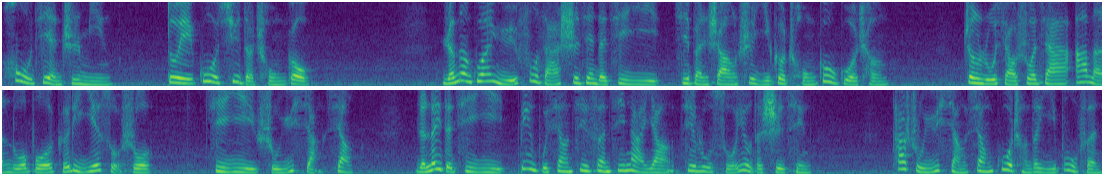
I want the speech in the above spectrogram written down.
后见之明，对过去的重构。人们关于复杂事件的记忆基本上是一个重构过程。正如小说家阿兰·罗伯·格里耶所说：“记忆属于想象。人类的记忆并不像计算机那样记录所有的事情，它属于想象过程的一部分，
